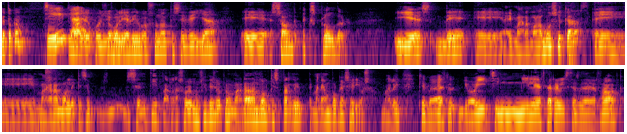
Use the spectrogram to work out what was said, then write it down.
me toca? Sí, clar. Vale, pues jo volia dir-vos uno que se deia eh, Song Exploder i és de... Eh, m'agrada molt la música, eh, m'agrada molt que se, sentir parlar sobre música però m'agrada molt que es parli de manera un poc seriosa, ¿vale? que a vegades jo he llegit milers de revistes de rock,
